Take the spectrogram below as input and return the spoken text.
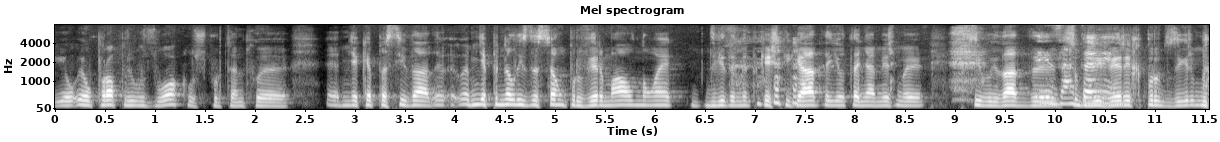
Eu, eu próprio uso óculos, portanto. Uh, a minha capacidade, a minha penalização por ver mal não é devidamente castigada e eu tenho a mesma possibilidade de Exatamente. sobreviver e reproduzir-me.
